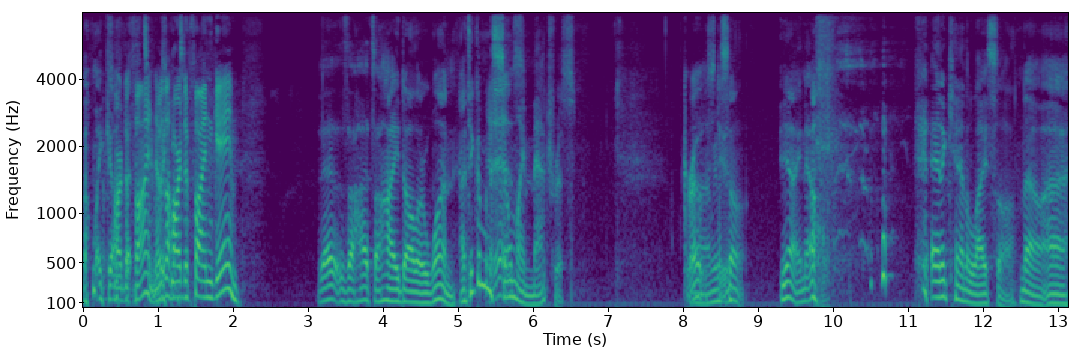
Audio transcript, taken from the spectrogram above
Oh my god, Hard to find. That was a hard to find game. That is a that's a high dollar one. I think I'm going to sell is. my mattress. Uh, Gross, I'm gonna dude. sell. Yeah, I know. and a can of Lysol. No, uh,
